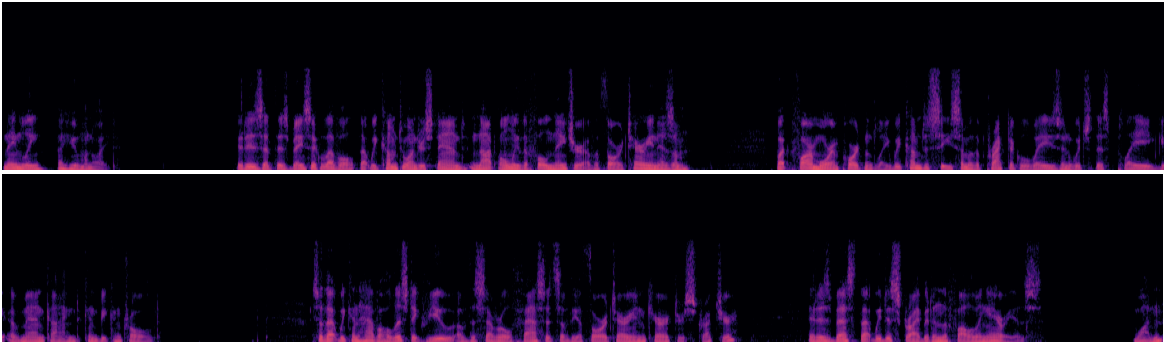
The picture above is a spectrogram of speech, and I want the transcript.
namely a humanoid. It is at this basic level that we come to understand not only the full nature of authoritarianism, but far more importantly, we come to see some of the practical ways in which this plague of mankind can be controlled. So that we can have a holistic view of the several facets of the authoritarian character structure, it is best that we describe it in the following areas. 1.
